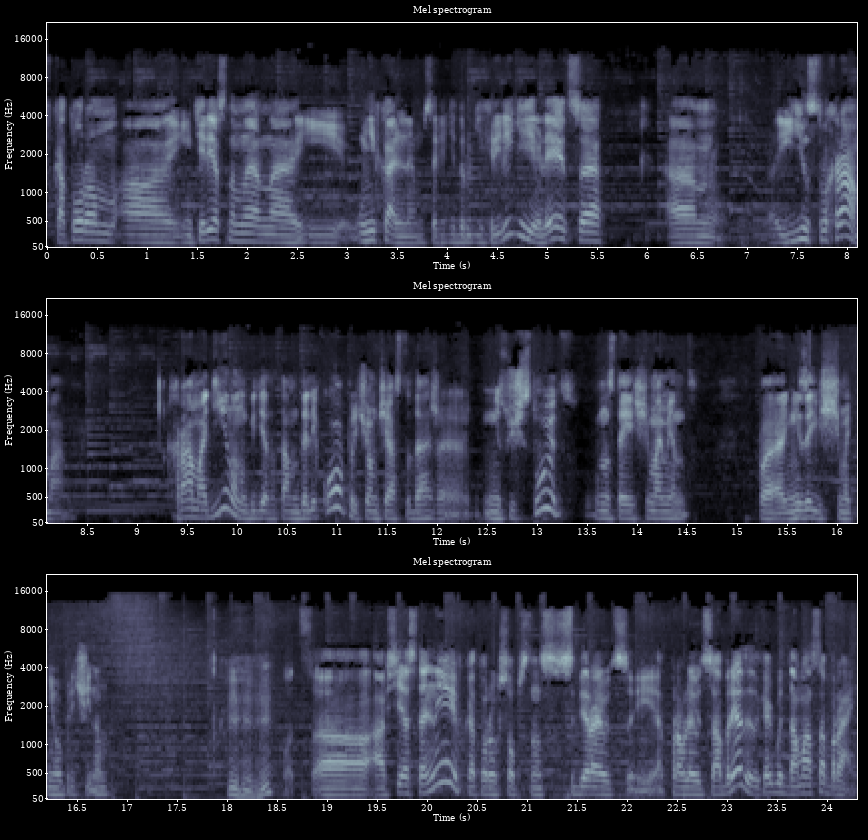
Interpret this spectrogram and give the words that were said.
в котором э, интересным, наверное, и уникальным среди других религий является э, единство храма. Храм один, он где-то там далеко, причем часто даже не существует в настоящий момент по независящим от него причинам. Угу. Вот. А, а все остальные, в которых, собственно, собираются и отправляются обряды, это как бы дома собраний.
